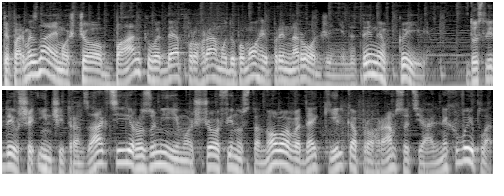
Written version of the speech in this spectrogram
Тепер ми знаємо, що банк веде програму допомоги при народженні дитини в Києві. Дослідивши інші транзакції, розуміємо, що фінустанова веде кілька програм соціальних виплат.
